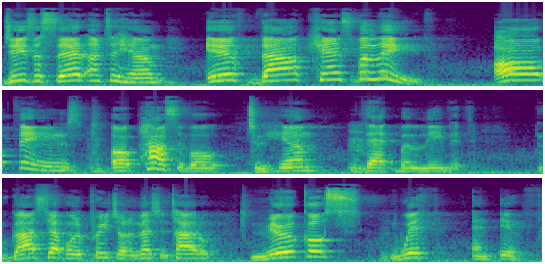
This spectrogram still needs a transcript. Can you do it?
Jesus said unto him, If thou canst believe, all things are possible to him mm. that believeth. God's chapter want to preach on a message entitled Miracles with an If.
